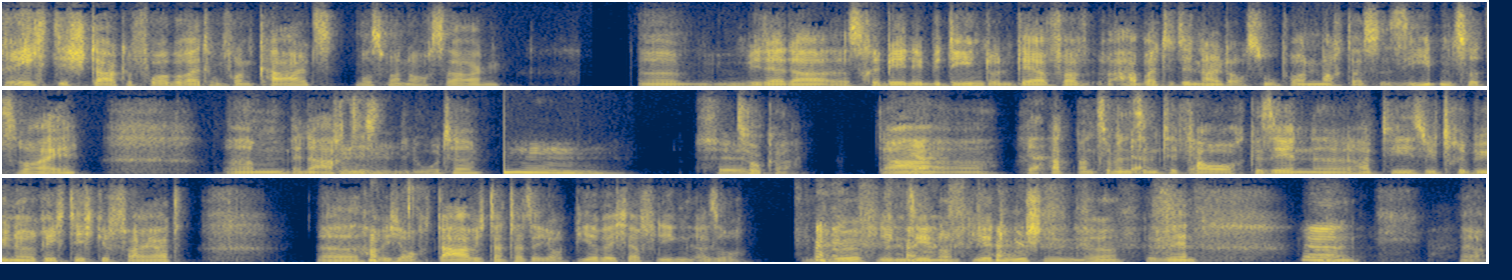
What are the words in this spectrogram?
richtig starke Vorbereitung von Karls, muss man auch sagen. Äh, wie der da das Rebeni bedient und der verarbeitet den halt auch super und macht das 7 zu 2 ähm, in der 80. Hm. Minute. Hm. Zucker. Da ja. Äh, ja. hat man zumindest im TV auch gesehen, äh, hat die Südtribüne richtig gefeiert. Da habe ich auch, da habe ich dann tatsächlich auch Bierbecher fliegen, also in die Höhe fliegen sehen und Bierduschen äh, gesehen. Ja. Ähm, ja.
